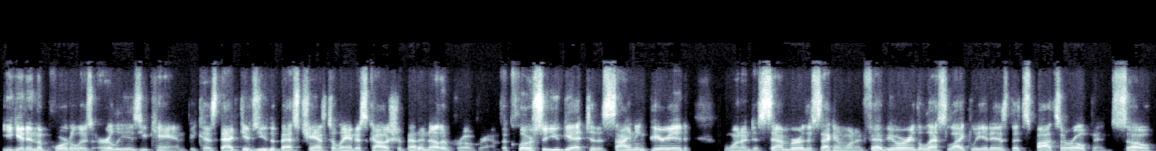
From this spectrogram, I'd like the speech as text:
you get in the portal as early as you can because that gives you the best chance to land a scholarship at another program. The closer you get to the signing period, one in December, the second one in February, the less likely it is that spots are open. So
